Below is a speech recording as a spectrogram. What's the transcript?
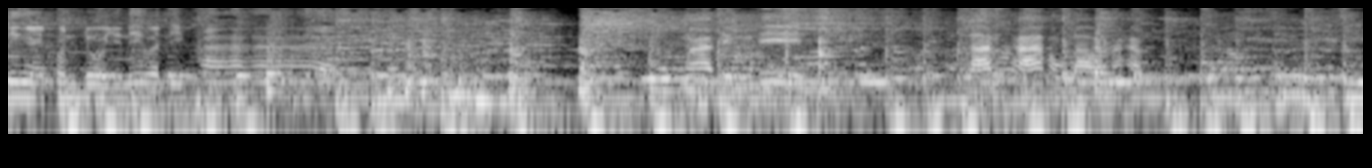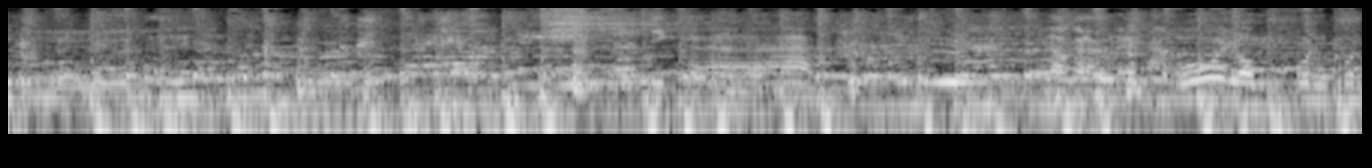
นี่ไงคนดูอยู่นี่วัสดีค่ะ มาถึงที่ร้านค้าของเรานะครับ เรากำลังเดินทางโอ้ยลมปุ่นปุ่น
